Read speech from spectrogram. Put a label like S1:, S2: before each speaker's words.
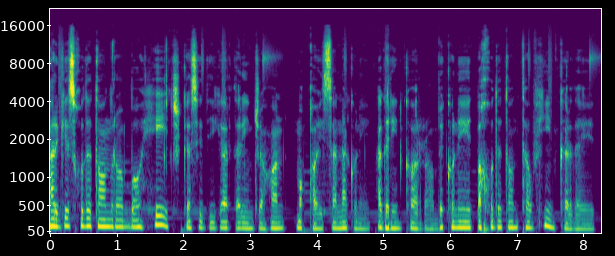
S1: هرگز خودتان را با هیچ کس دیگر در این جهان مقایسه نکنید. اگر این کار را بکنید به خودتان توهین کرده اید.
